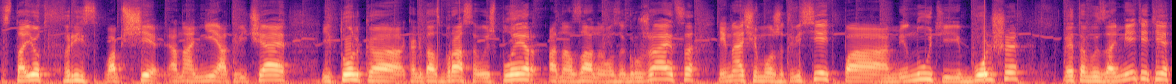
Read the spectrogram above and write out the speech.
встает в фриз. Вообще она не отвечает. И только когда сбрасываешь плеер, она заново загружается. Иначе может висеть по минуте и больше. Это вы заметите,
